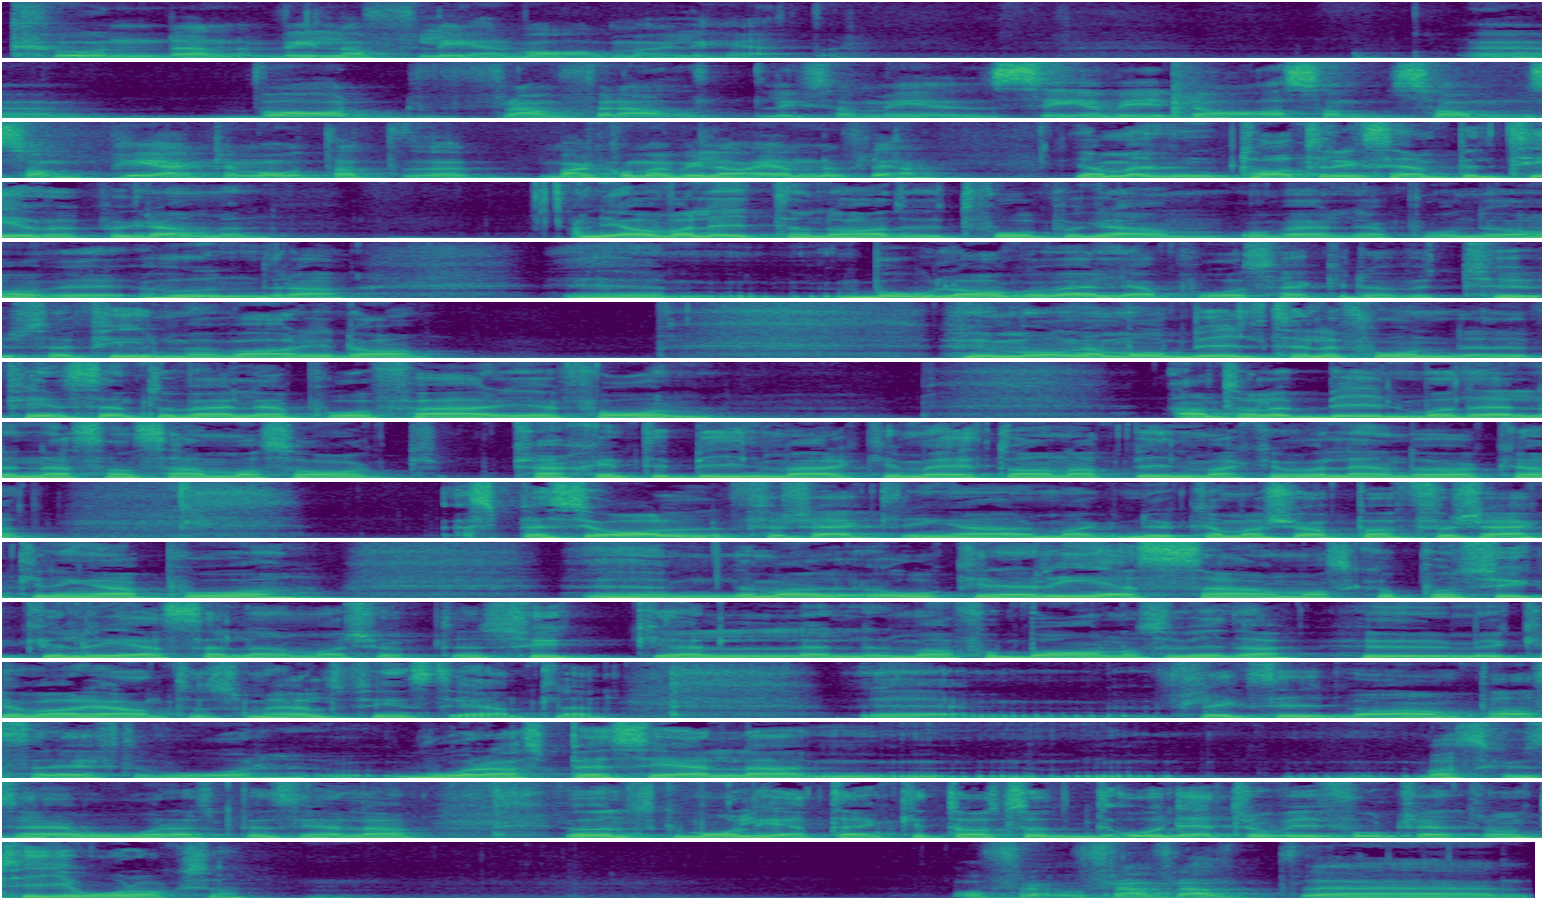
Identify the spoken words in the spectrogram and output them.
Kunden vill ha fler valmöjligheter. Eh, vad framförallt liksom är, ser vi idag som, som, som pekar mot att eh, man kommer vilja ha ännu fler? Ja, men ta till exempel tv-programmen. När jag var liten då hade vi två program att välja på. Nu har vi hundra eh, bolag att välja på och säkert över tusen filmer varje dag. Hur många mobiltelefoner finns det inte att välja på? Färger, form. Antalet bilmodeller nästan samma sak. Kanske inte bilmärken, men ett och annat bilmärke har väl ändå ökat specialförsäkringar. nu kan man köpa försäkringar på eh, när man åker en resa, om man ska på en cykelresa eller när man köpt en cykel eller när man får barn och så vidare. Hur mycket varianter som helst finns det egentligen. Eh, flexibla och anpassade efter vår, våra speciella mm, mm, vad ska vi säga, våra speciella önskemål helt enkelt. Alltså, och det tror vi fortsätter om tio år också. Och, fr och framförallt eh,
